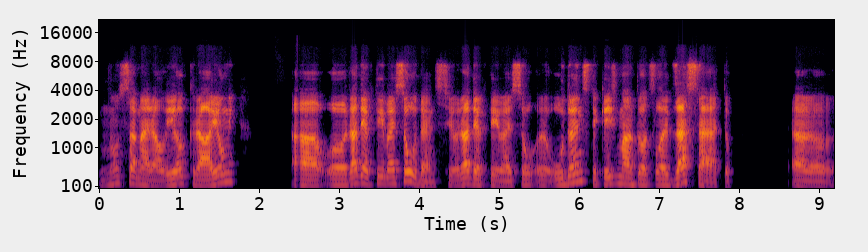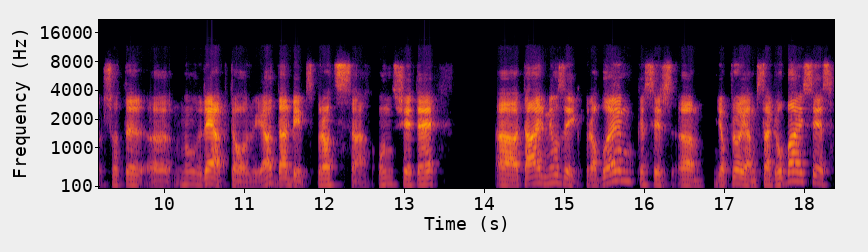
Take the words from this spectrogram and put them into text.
nu, samērā lieli krājumi radioaktīvais ūdens, jo radioaktīvais ūdens tika izmantots, lai dzēsētu šo te, nu, reaktoru ja, darbības procesā. Un te, tā ir milzīga problēma, kas ir joprojām saglabājusies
